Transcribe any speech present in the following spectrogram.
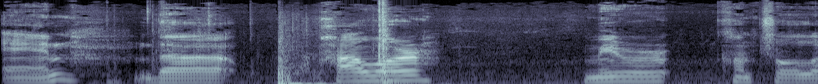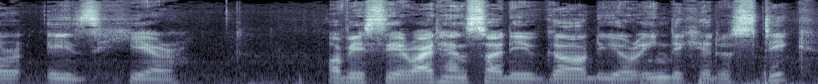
and the power mirror controller is here. Obviously right hand side you've got your indicator stick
